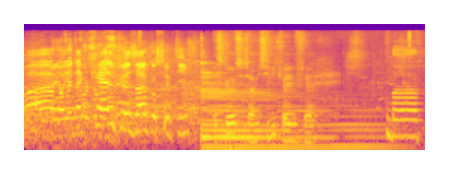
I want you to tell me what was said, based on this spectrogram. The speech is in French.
Voilà, bon, il y en a quelques-uns constructifs. Est-ce que ce service civique fallait le faire? Bah,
